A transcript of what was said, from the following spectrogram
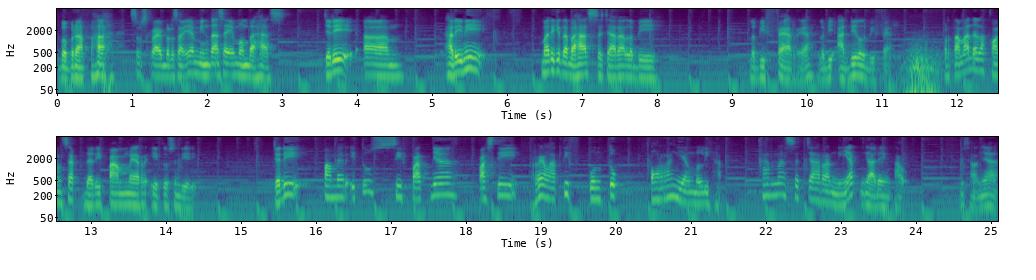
beberapa subscriber saya minta saya membahas. Jadi um, hari ini mari kita bahas secara lebih lebih fair ya, lebih adil, lebih fair. Pertama adalah konsep dari pamer itu sendiri. Jadi pamer itu sifatnya pasti relatif untuk orang yang melihat karena secara niat nggak ada yang tahu. Misalnya,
